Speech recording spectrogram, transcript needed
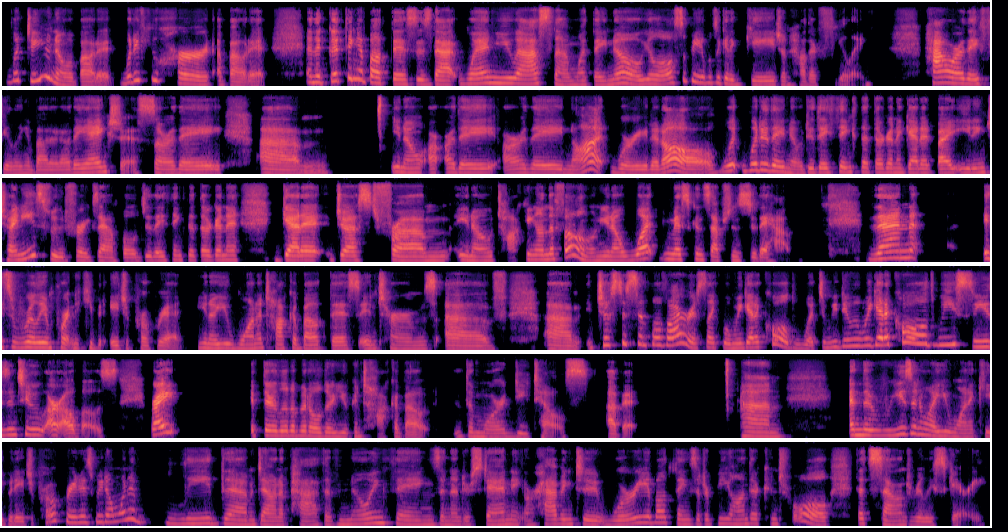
what do you know about it? What have you heard about it? And the good thing about this is that when you ask them what they know, you'll also be able to get a gauge on how they're feeling. How are they feeling about it? Are they anxious? Are they, um, you know, are, are they are they not worried at all? What what do they know? Do they think that they're going to get it by eating Chinese food, for example? Do they think that they're going to get it just from you know talking on the phone? You know, what misconceptions do they have? Then it's really important to keep it age appropriate. You know, you want to talk about this in terms of um, just a simple virus. Like when we get a cold, what do we do when we get a cold? We sneeze into our elbows, right? If they're a little bit older, you can talk about the more details of it. Um, and the reason why you want to keep it age appropriate is we don't want to lead them down a path of knowing things and understanding or having to worry about things that are beyond their control that sound really scary.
